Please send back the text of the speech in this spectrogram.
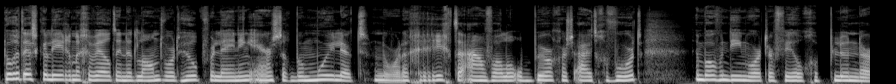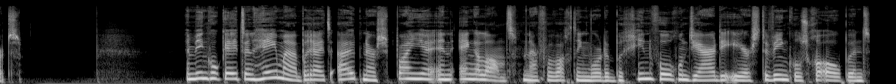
Door het escalerende geweld in het land wordt hulpverlening ernstig bemoeilijkt. Er worden gerichte aanvallen op burgers uitgevoerd en bovendien wordt er veel geplunderd. Een winkelketen Hema breidt uit naar Spanje en Engeland. Naar verwachting worden begin volgend jaar de eerste winkels geopend.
